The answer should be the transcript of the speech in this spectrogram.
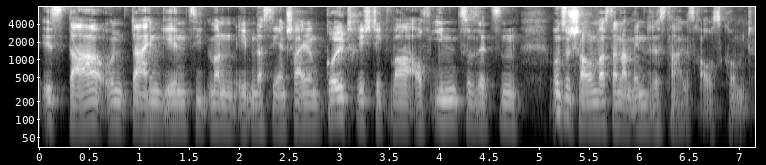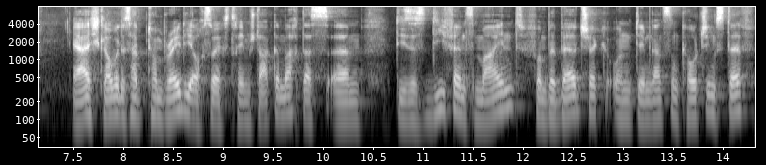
ist da und dahingehend sieht man eben, dass die Entscheidung goldrichtig war, auf ihn zu setzen und zu schauen, was dann am Ende des Tages rauskommt. Ja, ich glaube, das hat Tom Brady auch so extrem stark gemacht, dass ähm, dieses Defense Mind von Bill und dem ganzen Coaching-Staff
